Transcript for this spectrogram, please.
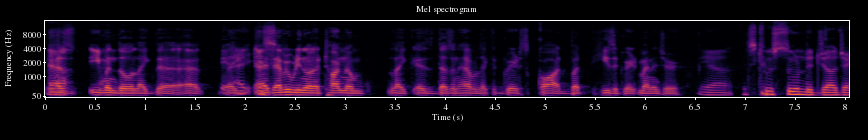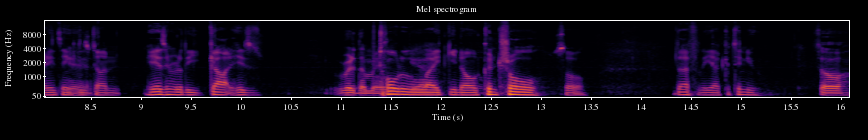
Yeah. As even though like the uh, like it's- as everybody knows, that Tottenham like is, doesn't have like a great squad, but he's a great manager. yeah, it's too soon to judge anything Yeah. he's done. He hasn't really got his Rhythm total yeah. like you know control. So definitely, yeah, continue. So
